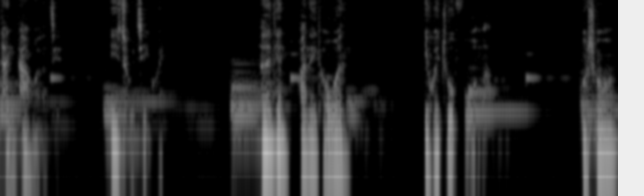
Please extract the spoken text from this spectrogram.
坍塌瓦解，一触即溃。他在电话那头问：“你会祝福我吗？”我说。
